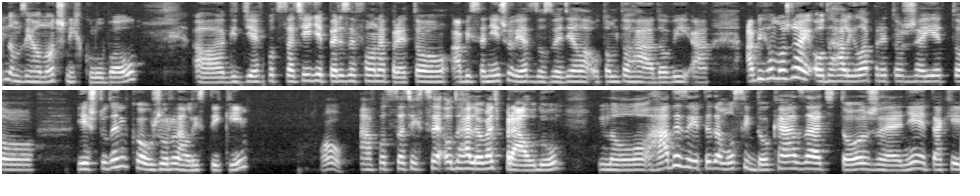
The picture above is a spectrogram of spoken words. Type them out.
jednom z jeho nočných klubov, kde v podstate ide Perzefóna preto, aby sa niečo viac dozvedela o tomto hádovi a aby ho možno aj odhalila, pretože je to je študentkou žurnalistiky oh. a v podstate chce odhaľovať pravdu. No Hades jej teda musí dokázať to, že nie je taký,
